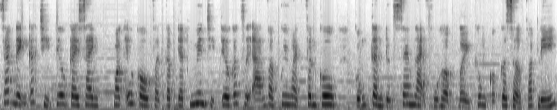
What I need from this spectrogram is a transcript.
xác định các chỉ tiêu cây xanh hoặc yêu cầu phải cập nhật nguyên chỉ tiêu các dự án và quy hoạch phân khu cũng cần được xem lại phù hợp bởi không có cơ sở pháp lý.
